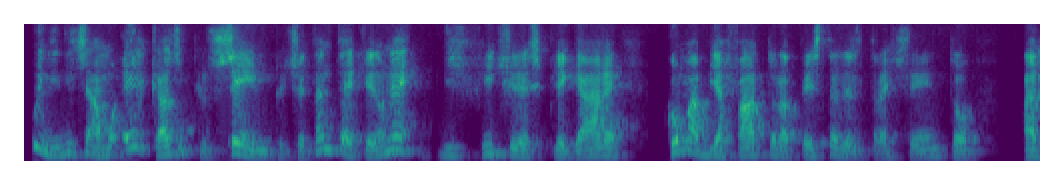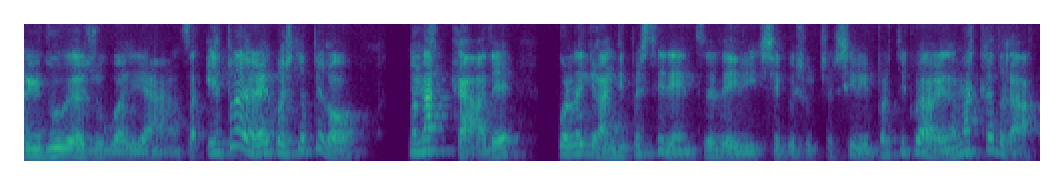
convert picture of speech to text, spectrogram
Quindi diciamo è il caso più semplice, tant'è che non è difficile spiegare come abbia fatto la peste del 300 a ridurre la disuguaglianza. Il problema è che questo però non accade con le grandi pestilenze dei secoli successivi, in particolare non accadrà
